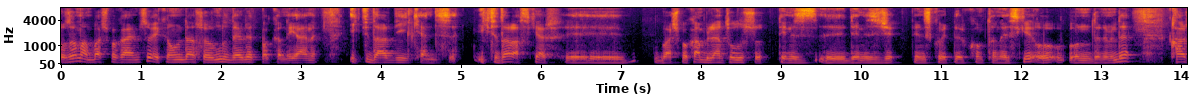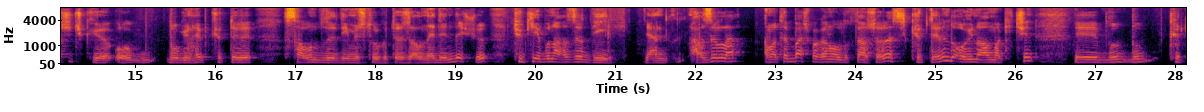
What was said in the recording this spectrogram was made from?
o zaman Başbakan Yardımcısı ekonomiden sorumlu devlet bakanı. Yani iktidar değil kendisi. İktidar asker. Ee, Başbakan Bülent Ulusu, deniz e, denizci, Deniz Kuvvetleri Komutanı eski, o, onun döneminde karşı çıkıyor. O bugün hep Kürtleri savundu dediğimiz Turgut Özal. Nedeni de şu, Türkiye buna hazır değil. Yani hazırla ama tabii başbakan olduktan sonra Kürtlerin de oyunu almak için e, bu, bu Kürt,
